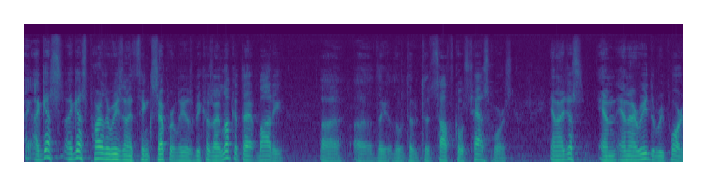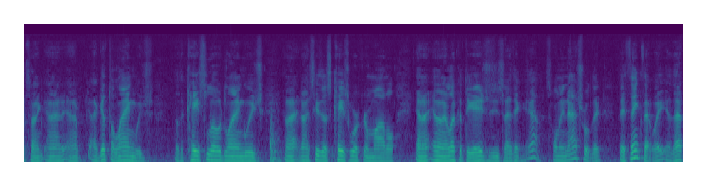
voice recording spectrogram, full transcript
I, I guess, I guess part of the reason I think separately is because I look at that body, uh, uh, the, the, the South Coast Task Force, and I just, and, and I read the reports, and I, and I, and I get the language, the caseload language, and I, and I see this caseworker model, and I, and then I look at the agencies, and I think, yeah, it's only natural, they, they think that way, that,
